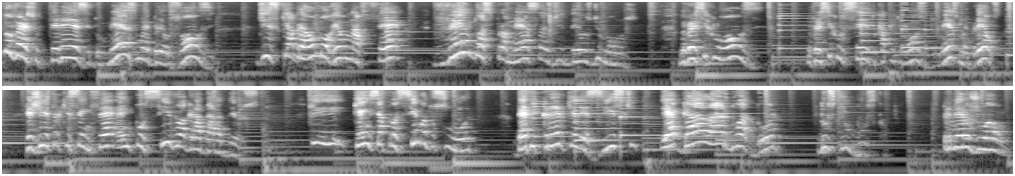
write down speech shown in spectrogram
No verso 13 do mesmo Hebreus 11, diz que Abraão morreu na fé, vendo as promessas de Deus de longe. No versículo 11, no versículo 6 do capítulo 11 do mesmo Hebreus, registra que sem fé é impossível agradar a Deus. Que quem se aproxima do Senhor deve crer que ele existe e é galardoador dos que o buscam. 1 João,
